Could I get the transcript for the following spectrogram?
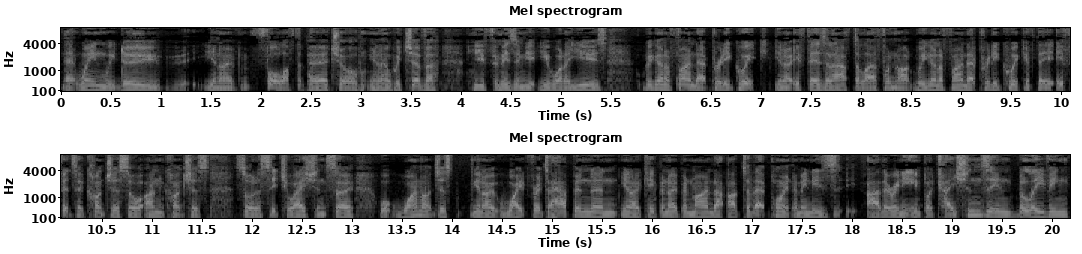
that when we do, you know, fall off the perch or, you know, whichever euphemism you, you want to use, we're going to find out pretty quick, you know, if there's an afterlife or not. We're going to find out pretty quick if they, if it's a conscious or unconscious sort of situation. So well, why not just, you know, wait for it to happen and, you know, keep an open mind up to that point? I mean, is, are there any implications in believing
